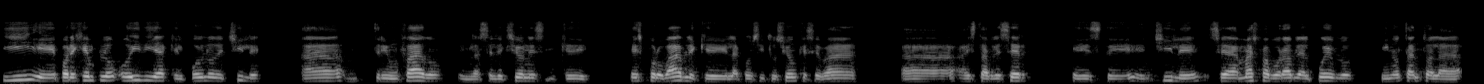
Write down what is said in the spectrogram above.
Y, eh, por ejemplo, hoy día que el pueblo de Chile ha triunfado en las elecciones y que es probable que la constitución que se va a establecer este, en Chile sea más favorable al pueblo y no tanto a la,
